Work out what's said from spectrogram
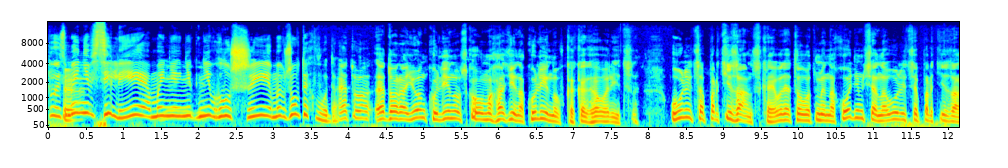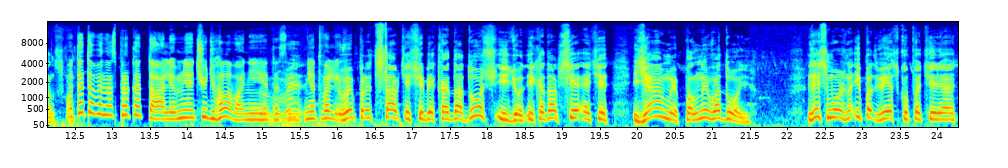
То есть мы не в селе, мы не, не, не в глуши, мы в желтых водах. Это, это район Кулиновского магазина, Кулиновка, как говорится. Улица Партизанская. Вот это вот мы находимся на улице Партизанской. Вот это вы нас прокатали, у меня чуть голова не, это, Вы- не отвалилась. Вы представьте себе, когда дождь идет и когда все эти ямы полны водой. Здесь можно и подвеску потерять,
